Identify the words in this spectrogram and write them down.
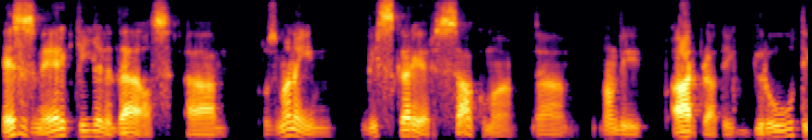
Es esmu Ērika Ķiģeļa dēls. Uh, uz manīm visas karjeras sākumā uh, man bija ārprātīgi grūti.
